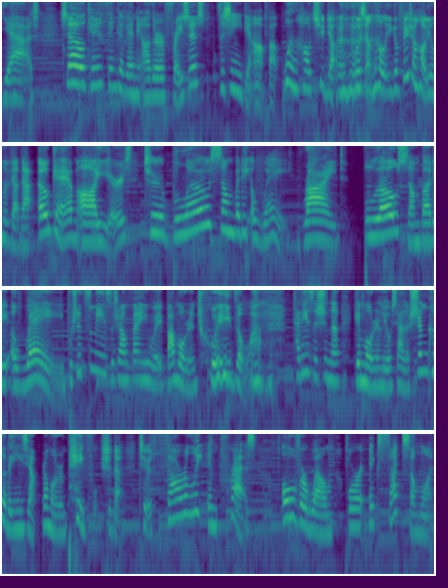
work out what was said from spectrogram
Yes. So, can you think of any other phrases? 自信一点啊，把问号去掉。我想到了一个非常好用的表达 Okay, I'm all ears. ，to blow somebody away。 Right. blow somebody away，不是字面意思上翻译为把某人吹走啊，它的意思是呢，给某人留下了深刻的印象，让某人佩服。是的，to thoroughly impress。 overwhelm or excite someone。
